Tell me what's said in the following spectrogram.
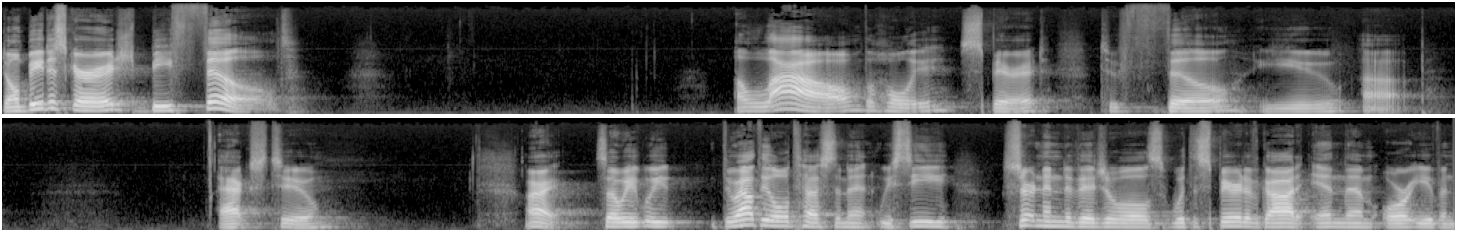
Don't be discouraged. Be filled. Allow the Holy Spirit to fill you up. Acts 2. All right, so we, we throughout the Old Testament, we see certain individuals with the Spirit of God in them or even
